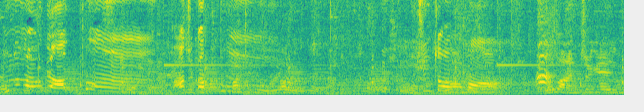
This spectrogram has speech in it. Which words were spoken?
오늘 나 여기 아파. 아직 아파. 진짜 아파. 몸 안쪽에 있는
